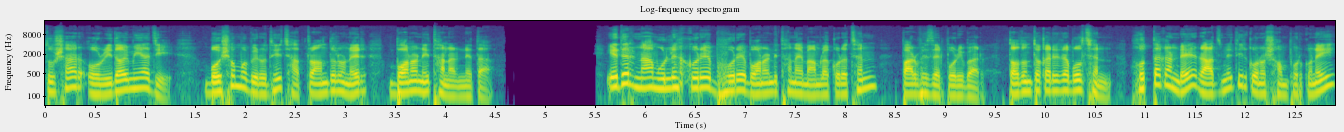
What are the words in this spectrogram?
তুষার ও হৃদয় মিয়াজি বৈষম্য বিরোধী ছাত্র আন্দোলনের বনানী থানার নেতা। এদের নাম উল্লেখ করে ভোরে বনানী থানায় মামলা করেছেন পারভেজের পরিবার। তদন্তকারীরা বলছেন, হত্যাকাণ্ডে রাজনীতির কোনো সম্পর্ক নেই,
